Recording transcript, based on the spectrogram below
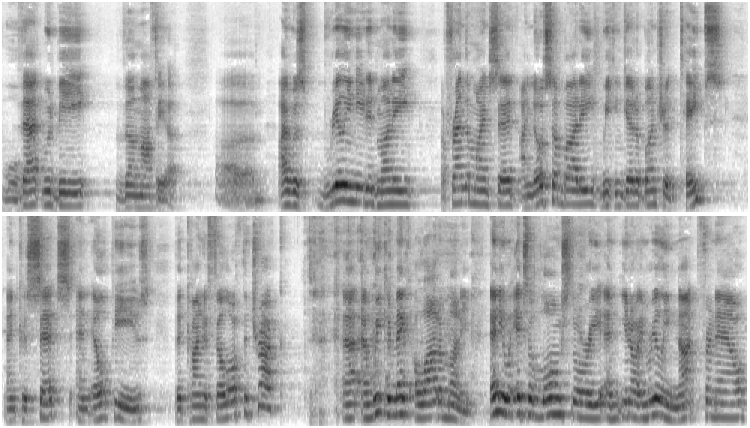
Whoa. That would be the mafia. Um, I was really needed money. A friend of mine said, "I know somebody. We can get a bunch of tapes and cassettes and LPs that kind of fell off the truck." uh, and we can make a lot of money. Anyway, it's a long story, and you know, and really not for now.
